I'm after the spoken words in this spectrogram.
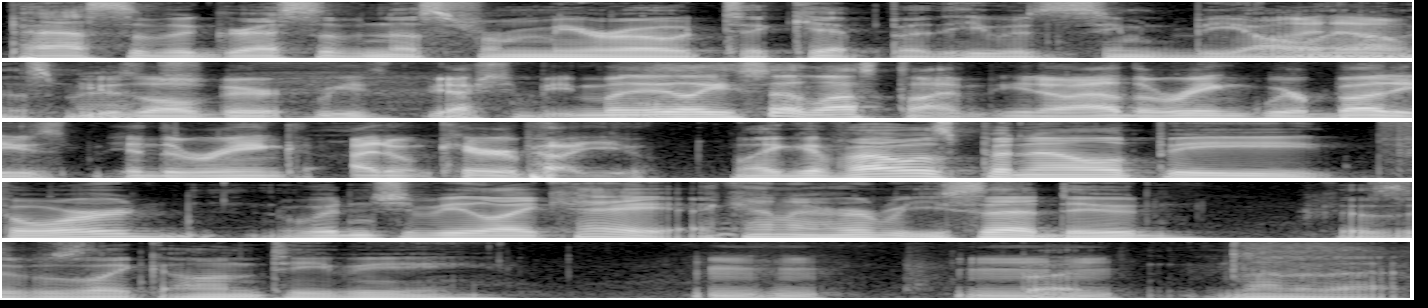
passive aggressiveness from Miro to Kip, but he was seemed to be all I in know on this he was all very. He actually, be, like I said last time, you know, out of the ring we're buddies. In the ring, I don't care about you. Like if I was Penelope Ford, wouldn't you be like, "Hey, I kind of heard what you said, dude," because it was like on TV. Mm-hmm. But none of that.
